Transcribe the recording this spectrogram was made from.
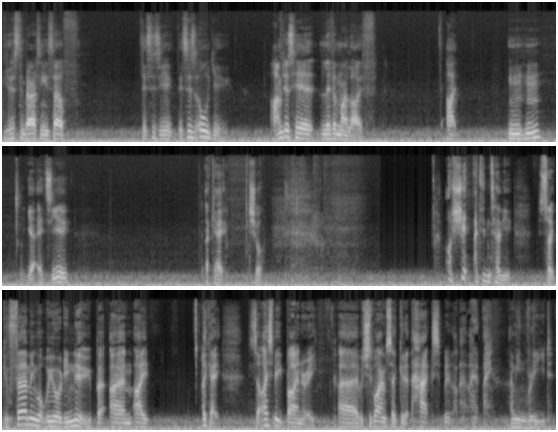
You're just embarrassing yourself. This is you. This is all you. I'm just here living my life. I. Mm hmm. Yeah, it's you. Okay, sure. Oh shit, I didn't tell you. So, confirming what we already knew, but um, I. Okay, so I speak binary, uh, which is why I'm so good at the hacks. I, I, I mean, read.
